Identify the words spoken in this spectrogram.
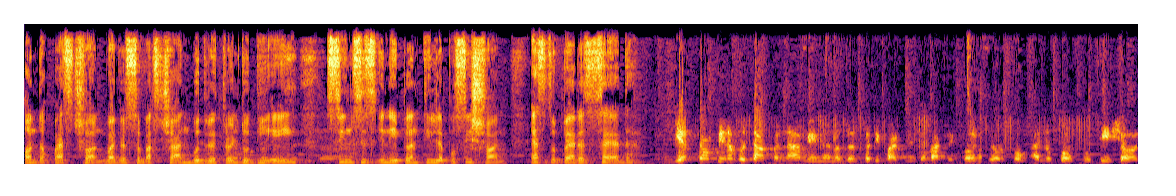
On the question whether Sebastian would return to DA since he's in a plantilla position, Esto Perez said, Yan po ang pinag-usapan namin ano, doon sa Department of Agriculture kung ano pong position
